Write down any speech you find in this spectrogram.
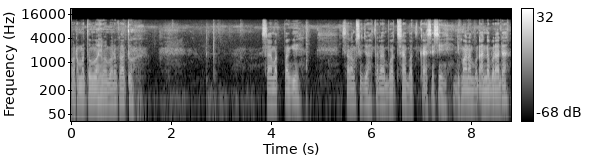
warahmatullahi wabarakatuh. Selamat pagi. Salam sejahtera buat sahabat KSSI di mana pun anda berada.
